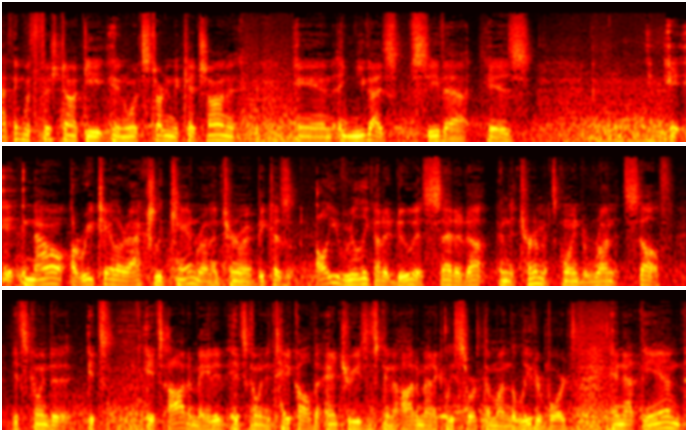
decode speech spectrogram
I think with Fish Donkey and what's starting to catch on, and, and you guys see that is it, it, now a retailer actually can run a tournament because all you really got to do is set it up, and the tournament's going to run itself. It's going to it's it's automated. It's going to take all the entries. It's going to automatically sort them on the leaderboards, and at the end,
